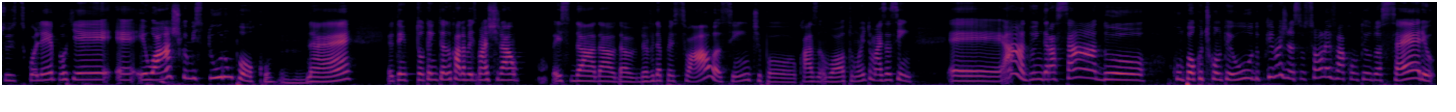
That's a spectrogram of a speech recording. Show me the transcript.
de escolher, porque é, eu acho que eu misturo um pouco, Uhum. né? Eu ten- tô tentando cada vez mais tirar um- isso da, da, da, da vida pessoal, assim, tipo, quase não boto muito, mas assim, é, ah, do engraçado, com um pouco de conteúdo, porque imagina, se eu só levar conteúdo a sério,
